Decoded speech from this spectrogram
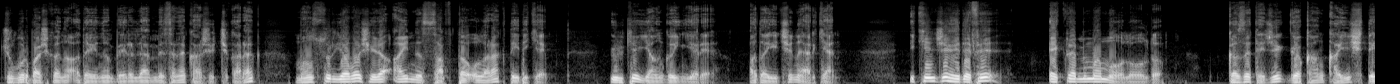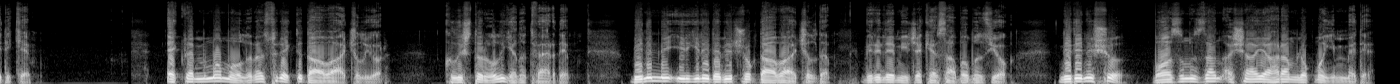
Cumhurbaşkanı adayının belirlenmesine karşı çıkarak Mansur Yavaş ile aynı safta olarak dedi ki, ülke yangın yeri, aday için erken. İkinci hedefi Ekrem İmamoğlu oldu. Gazeteci Gökhan Kayış dedi ki, Ekrem İmamoğlu'na sürekli dava açılıyor. Kılıçdaroğlu yanıt verdi. Benimle ilgili de birçok dava açıldı. Verilemeyecek hesabımız yok. Nedeni şu, boğazımızdan aşağıya haram lokma inmedi.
